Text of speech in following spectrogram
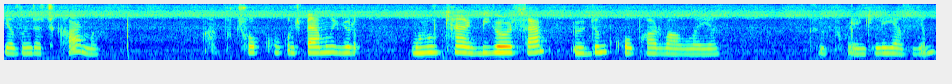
yazınca çıkar mı? Çok korkunç. Ben bunu yürü uyurken bir görsem ödüm kopar vallahi. Küp renkli yazayım.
